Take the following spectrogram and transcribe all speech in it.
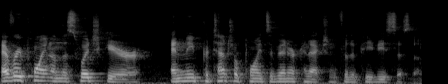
every point on the switchgear, and any potential points of interconnection for the PV system.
